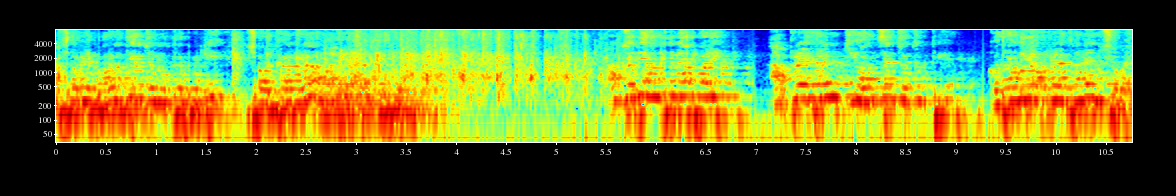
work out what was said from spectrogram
আসামে ভারতীয় জনতা পার্টি সরকার না আমাদের আর যদি আনতে না পারি, আপনারা জানেন কি হচ্ছে চতুর্দিকে? কথাগুলো আপনারা জানেন সবাই।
